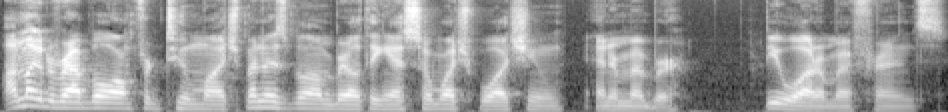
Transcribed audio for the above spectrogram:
I'm not gonna ramble on for too much. My name is Bill Barrel. Thank you guys so much for watching, and remember, be water, my friends.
